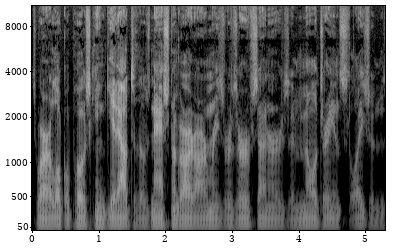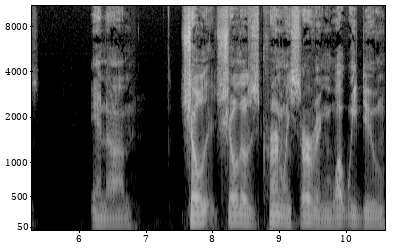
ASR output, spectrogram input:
to where our local posts can get out to those National Guard armories, reserve centers, and military installations, and um, show show those currently serving what we do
